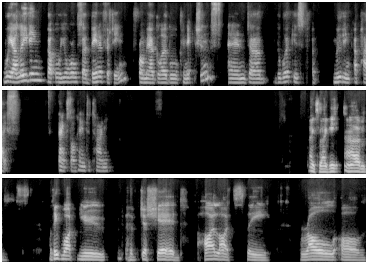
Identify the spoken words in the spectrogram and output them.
we are leading, but we are also benefiting from our global connections and uh, the work is uh, moving apace. Thanks, I'll hand to Tony. Thanks, Maggie. Um, I think what you have just shared highlights the role of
